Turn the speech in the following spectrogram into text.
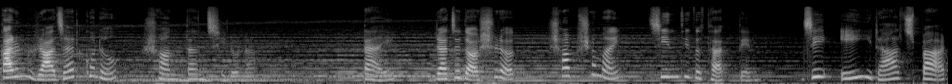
কারণ রাজার কোনো সন্তান ছিল না। তাই রাজা দশরথ সবসময় চিন্তিত থাকতেন যে এই রাজপাট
